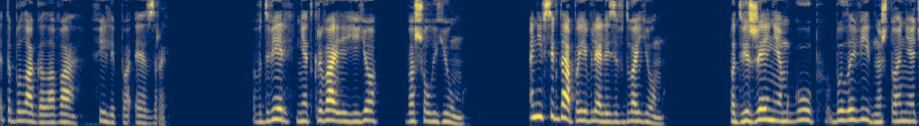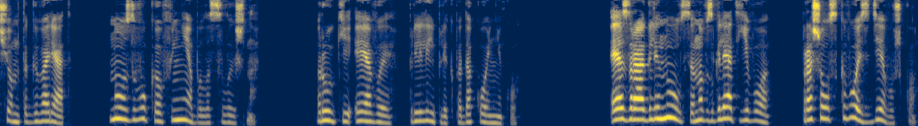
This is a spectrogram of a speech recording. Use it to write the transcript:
Это была голова Филиппа Эзры. В дверь, не открывая ее, вошел Юм. Они всегда появлялись вдвоем. По движениям губ было видно, что они о чем-то говорят, но звуков не было слышно. Руки Эвы прилипли к подоконнику. Эзра оглянулся, но взгляд его прошел сквозь девушку.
